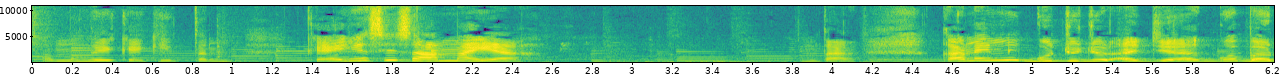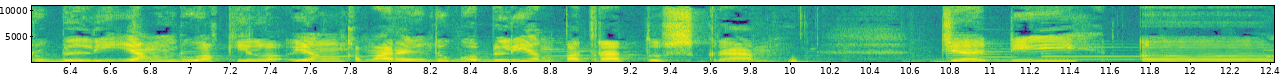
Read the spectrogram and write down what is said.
Sama nggak ya kayak kitten? Kayaknya sih sama ya ntar karena ini gue jujur aja gue baru beli yang 2 kilo. Yang kemarin itu gue beli yang 400 gram. Jadi uh,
